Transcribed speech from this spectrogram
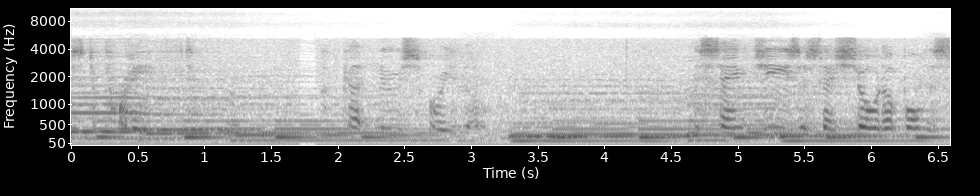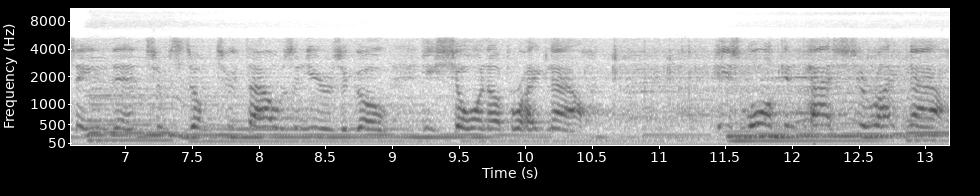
is depraved. I've got news for you though. The same Jesus that showed up on the scene then some 2,000 years ago, he's showing up right now. He's walking past you right now.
